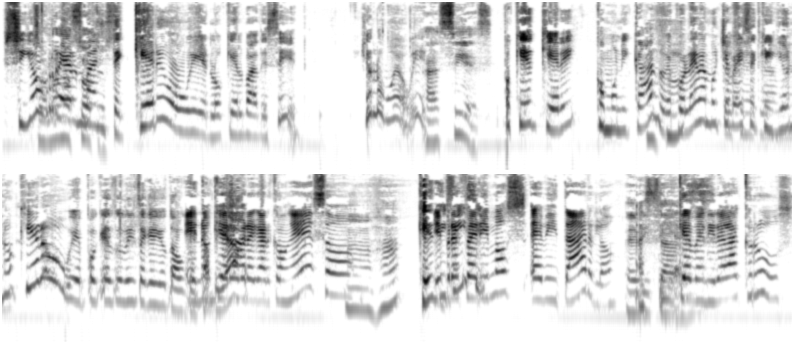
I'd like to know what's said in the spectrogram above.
Si yo Somos realmente quiero oír lo que Él va a decir, yo lo voy a oír. Así es. Porque Él quiere comunicarlo. El problema muchas veces es que yo no quiero oír porque eso dice que yo tengo que Y no quiero bregar con eso. Qué Y difícil. preferimos evitarlo. Evitar. Que venir a la cruz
